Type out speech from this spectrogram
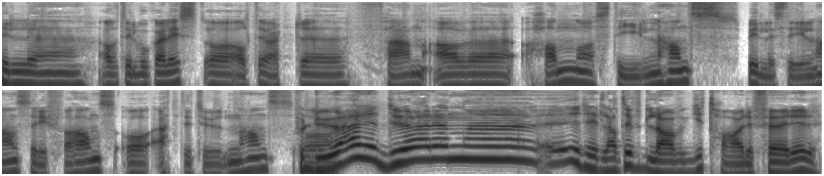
til, uh, av og til vokalist, og alltid vært uh, fan av uh, han og stilen hans, spillestilen hans, riffet hans og attituden hans. For du, er, du er en relativt lav gitarfører.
